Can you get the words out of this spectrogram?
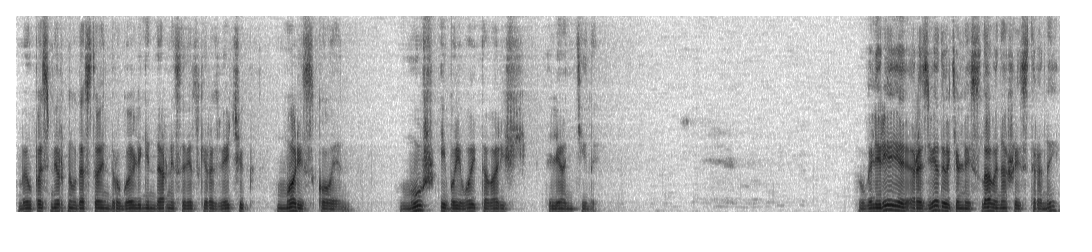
был посмертно удостоен другой легендарный советский разведчик Морис Коэн, муж и боевой товарищ Леонтины. В галерее разведывательной славы нашей страны,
